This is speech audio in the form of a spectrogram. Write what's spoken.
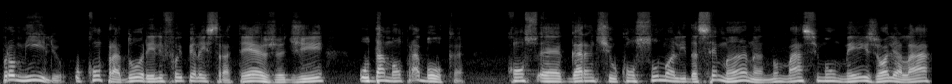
Pro milho, o comprador ele foi pela estratégia de o da mão para a boca é, garantir o consumo ali da semana, no máximo um mês, olha lá,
